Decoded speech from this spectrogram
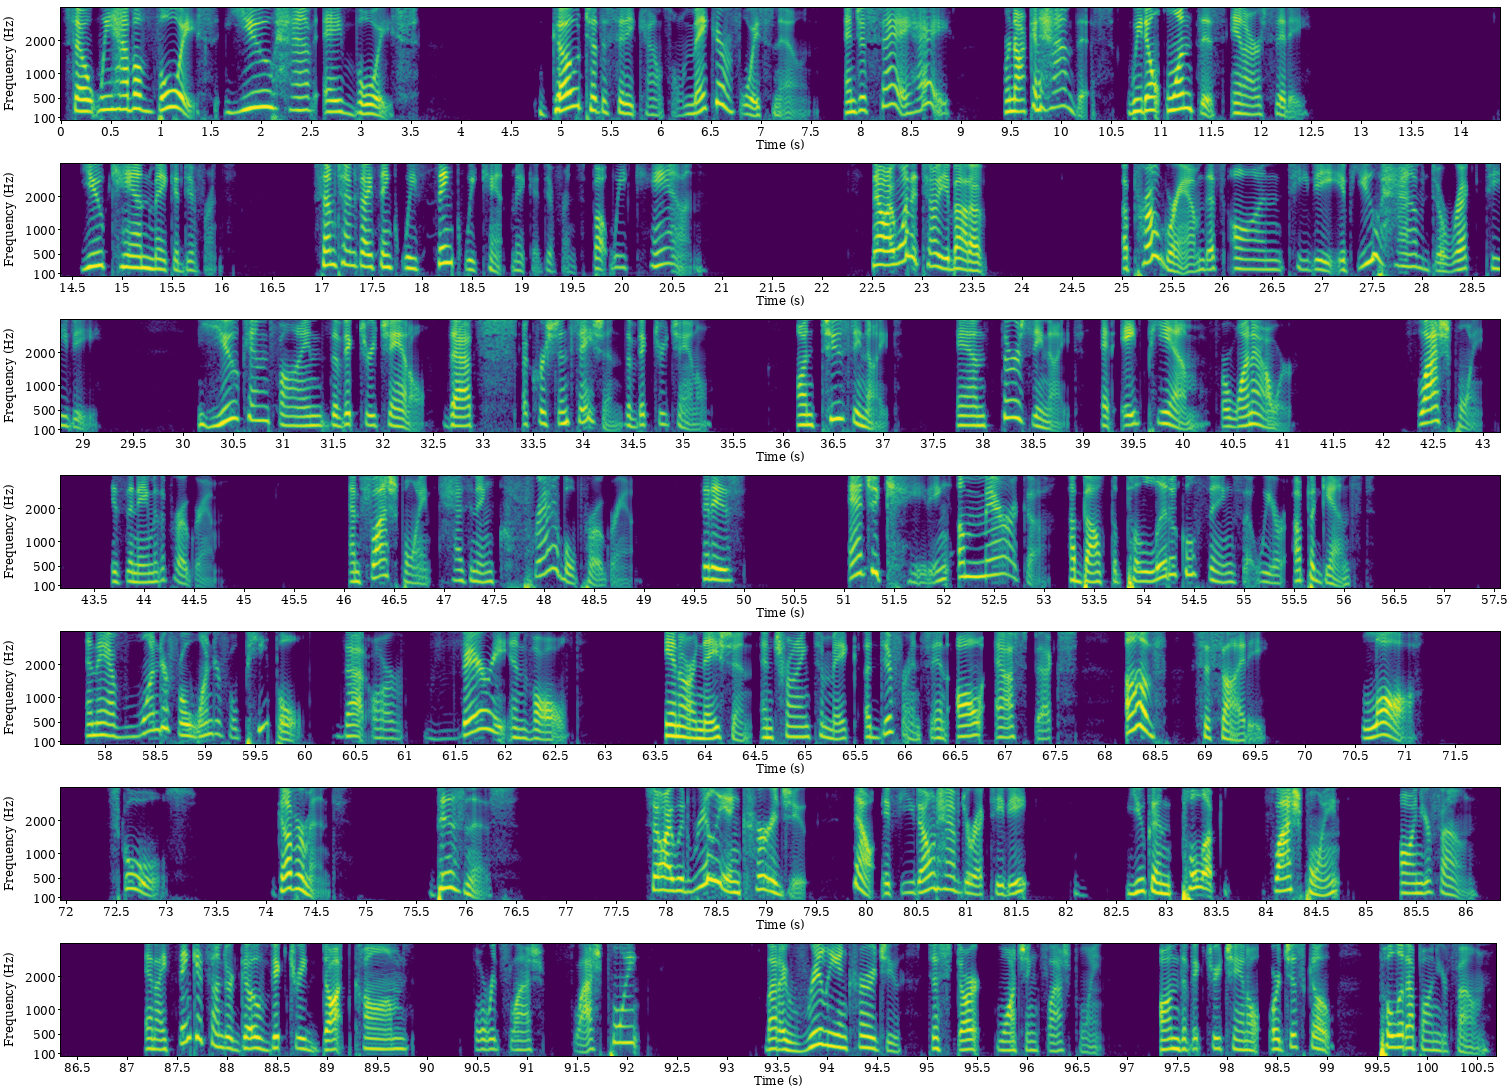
So we have a voice. You have a voice. Go to the city council, make your voice known, and just say, hey, we're not going to have this. We don't want this in our city. You can make a difference. Sometimes I think we think we can't make a difference, but we can. Now, I want to tell you about a a program that's on TV. If you have DirecTV, you can find the Victory Channel. That's a Christian station, the Victory Channel, on Tuesday night and Thursday night at 8 p.m. for one hour. Flashpoint is the name of the program. And Flashpoint has an incredible program that is educating America about the political things that we are up against. And they have wonderful, wonderful people that are very involved in our nation and trying to make a difference in all aspects of society, law, schools, government, business. So I would really encourage you. Now, if you don't have DirecTV, you can pull up Flashpoint on your phone. And I think it's under govictory.com forward slash Flashpoint. But I really encourage you to start watching Flashpoint on the Victory Channel or just go pull it up on your phone.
